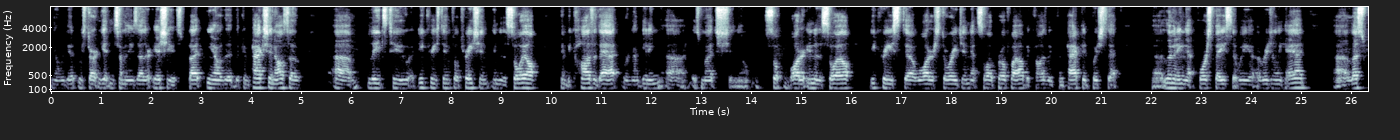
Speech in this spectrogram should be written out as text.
you know, we get we start getting some of these other issues. But you know, the the compaction also um, leads to decreased infiltration into the soil, and because of that, we're not getting uh, as much you know so water into the soil. Decreased uh, water storage in that soil profile because we've compacted, pushed that uh, limiting that pore space that we originally had. Uh, less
